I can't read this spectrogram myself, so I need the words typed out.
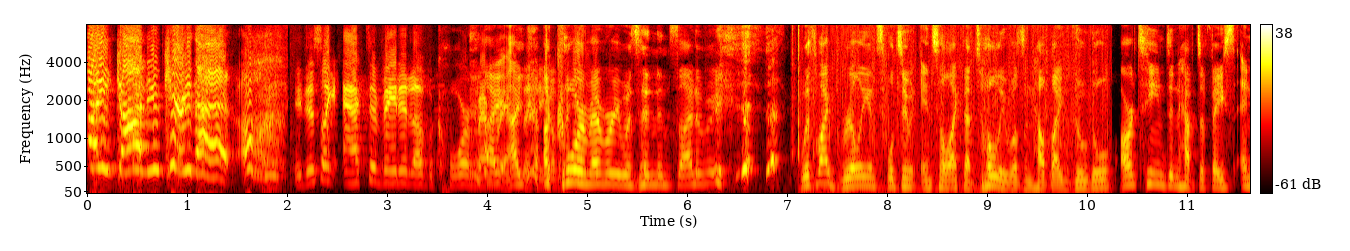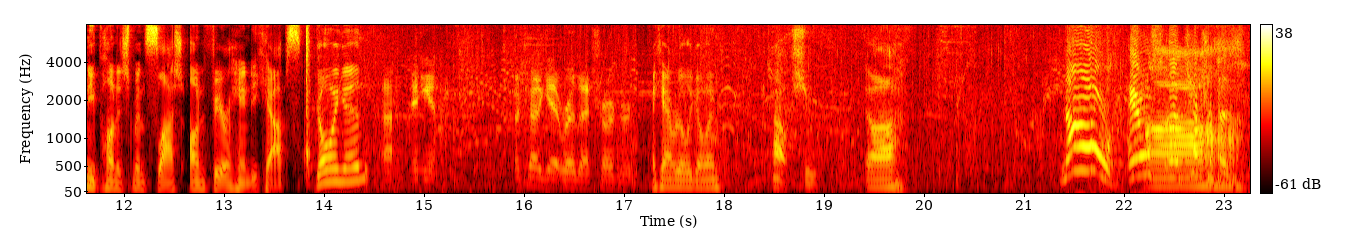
my god, you carry that! Oh. He just like activated a core memory. I, I, a core memory was hidden inside of me. With my brilliant Splatoon intellect that totally wasn't helped by Google, our team didn't have to face any punishment slash unfair handicaps. Going in? Ah, dang it. I'm trying to get rid of that charger. I can't really go in. Oh, shoot. Uh, No! Arrows, Ah. uh,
